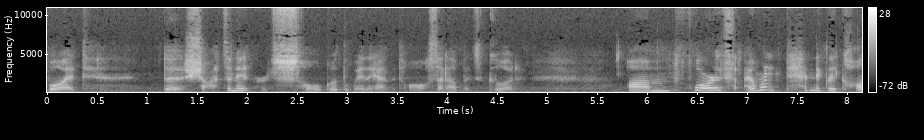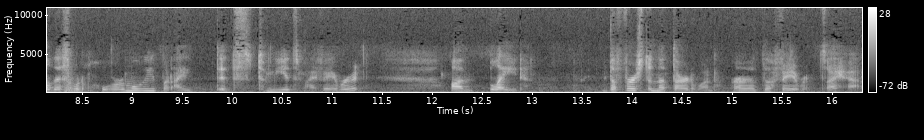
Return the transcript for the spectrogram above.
but the shots in it are so good. The way they have it all set up, it's good. Um, fourth, I wouldn't technically call this one a horror movie, but I it's to me it's my favorite. Um, Blade, the first and the third one are the favorites I have.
